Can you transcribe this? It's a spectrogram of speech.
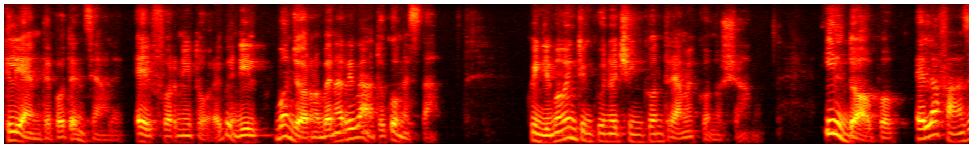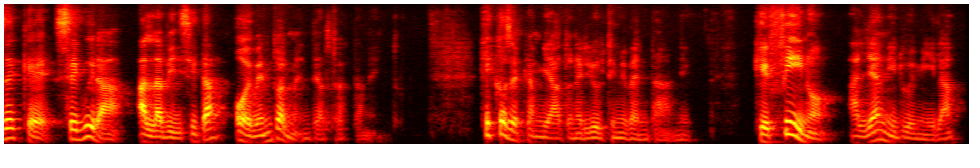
cliente potenziale e il fornitore. Quindi il buongiorno, ben arrivato, come sta? Quindi il momento in cui noi ci incontriamo e conosciamo. Il dopo è la fase che seguirà alla visita o eventualmente al trattamento. Che cosa è cambiato negli ultimi vent'anni? Che fino agli anni 2000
